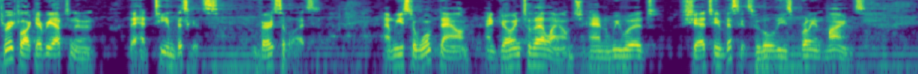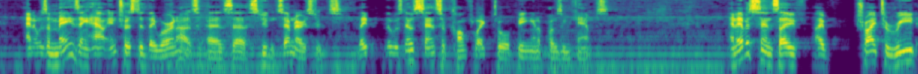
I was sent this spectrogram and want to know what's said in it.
Three o'clock every afternoon, they had tea and biscuits. Very civilized. And we used to walk down and go into their lounge, and we would share tea and biscuits with all these brilliant minds. And it was amazing how interested they were in us as uh, student seminary students. They, there was no sense of conflict or being in opposing camps. And ever since I've, I've tried to read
